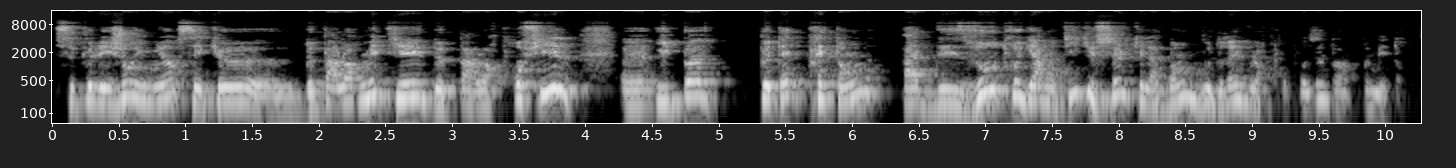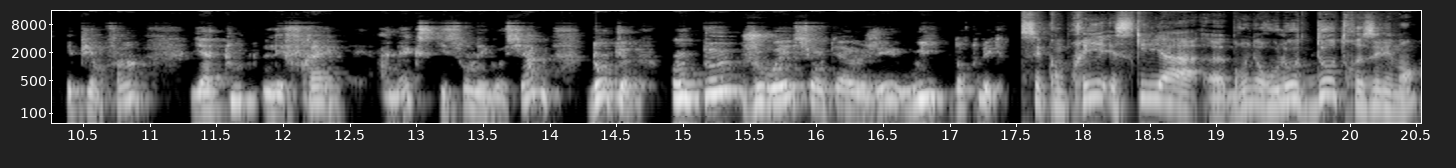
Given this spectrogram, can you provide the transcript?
ce que les gens ignorent, c'est que euh, de par leur métier, de par leur profil, ils peuvent peut-être prétendre à des autres garanties que celles que la banque voudrait leur proposer dans un premier temps. Et puis enfin, il y a tous les frais annexes qui sont négociables. Donc, on peut jouer sur le TAEG, oui, dans tous les cas. C'est compris. Est-ce qu'il y a, Bruno Rouleau, d'autres éléments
